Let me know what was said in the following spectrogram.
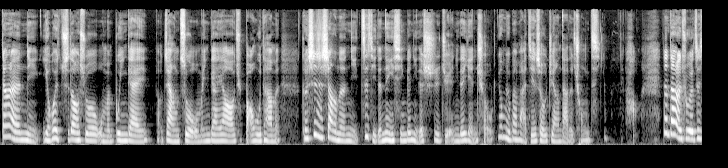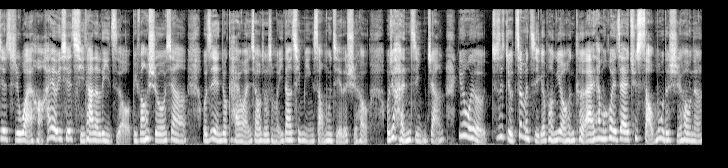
当然，你也会知道说我们不应该这样做，我们应该要去保护他们。可事实上呢，你自己的内心跟你的视觉、你的眼球又没有办法接受这样大的冲击。好，那当然除了这些之外，哈，还有一些其他的例子哦。比方说，像我之前就开玩笑说什么，一到清明扫墓节的时候，我就很紧张，因为我有就是有这么几个朋友很可爱，他们会在去扫墓的时候呢，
